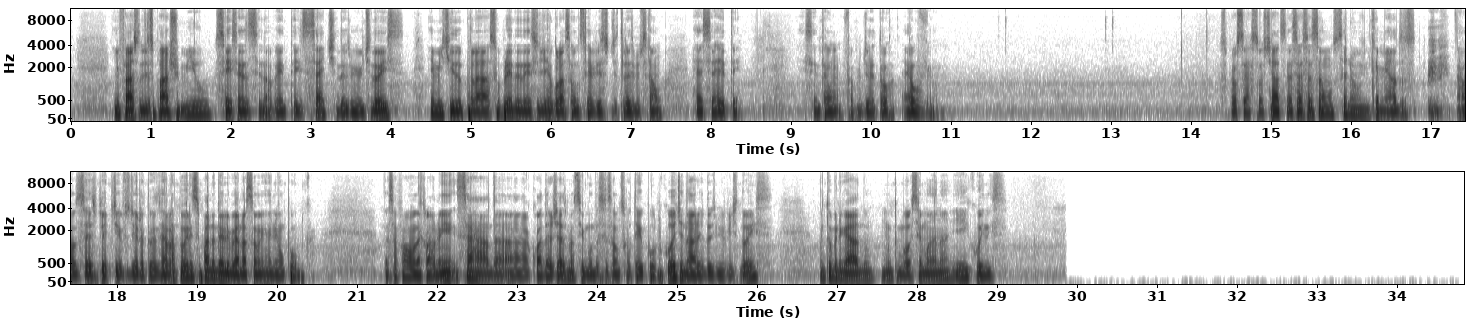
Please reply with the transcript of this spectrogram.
em face do despacho 1697-2022, emitido pela Superintendência de Regulação do Serviço de Transmissão, SRT. Esse, então, foi para o diretor Elvio. Os processos sorteados nessa sessão serão encaminhados aos respectivos diretores e relatores para deliberação em reunião pública. Dessa forma, declaro encerrada a 42ª sessão do sorteio público ordinário de 2022. Muito obrigado, muito boa semana e cuidem-se.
